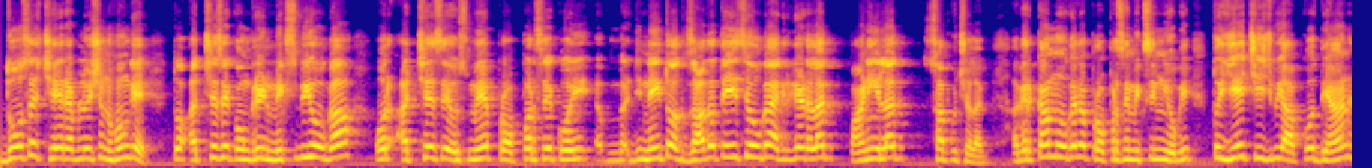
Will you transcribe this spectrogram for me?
दो से छः रेवोल्यूशन होंगे तो अच्छे से कंक्रीट मिक्स भी होगा और अच्छे से उसमें प्रॉपर से कोई, नहीं तो ज़्यादा तेज से होगा, एग्रीगेट अलग, पानी अलग, सब कुछ अलग। अगर कम होगा तो प्रॉपर से मिक्सिंग नहीं होगी। तो ये चीज़ भी आपको ध्यान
